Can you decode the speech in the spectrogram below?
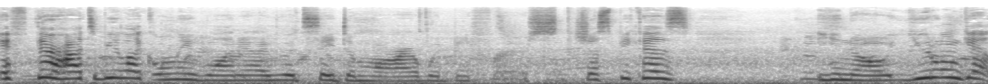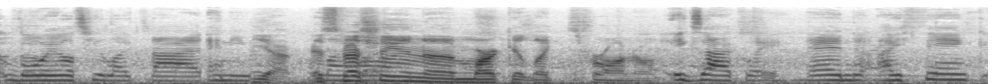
If there had to be like only one, I would say Demar would be first, just because, you know, you don't get loyalty like that anyway. Yeah, especially in a market like Toronto. Exactly, and I think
